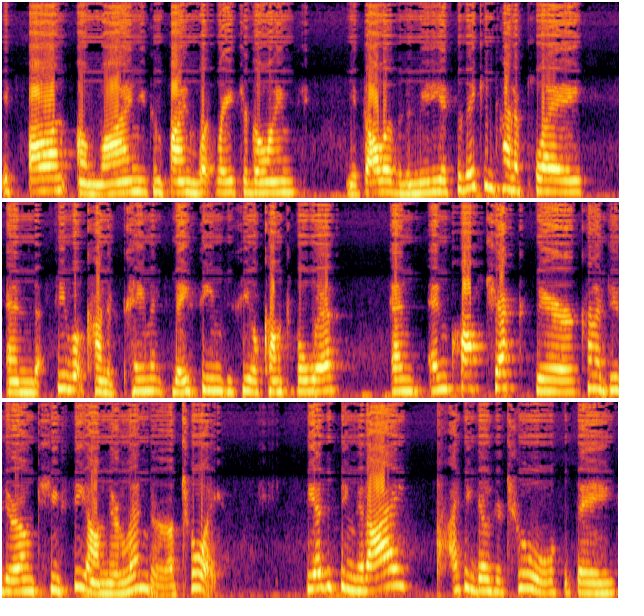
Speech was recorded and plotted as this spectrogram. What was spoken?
it's all online. You can find what rates are going. It's all over the media. So they can kind of play and see what kind of payments they seem to feel comfortable with and, and cross-check their, kind of do their own QC on their lender of choice. The other thing that I, I think those are tools that they,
